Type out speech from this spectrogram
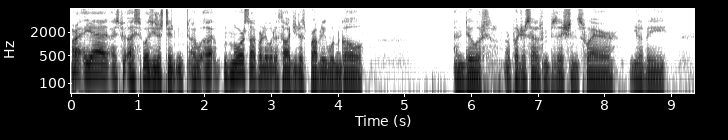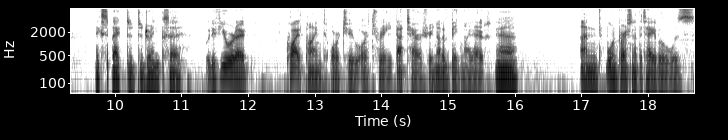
All right, yeah, I, sp- I suppose you just didn't. I, w- uh, more so, I probably would have thought you just probably wouldn't go and do it or put yourself in positions where you'll be expected to drink, say. But if you were out, quiet pint or two or three, that territory, not a big night out, Yeah. and one person at the table was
